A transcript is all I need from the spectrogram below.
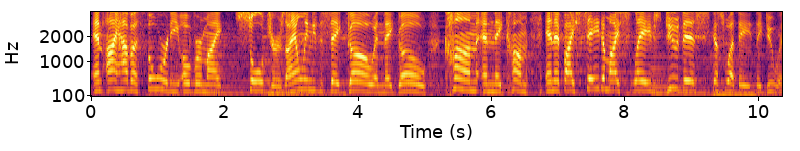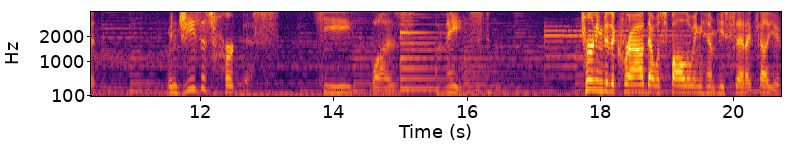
And I have authority over my soldiers. I only need to say, go, and they go, come, and they come. And if I say to my slaves, do this, guess what? They, they do it. When Jesus heard this, he was amazed. Turning to the crowd that was following him, he said, I tell you,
